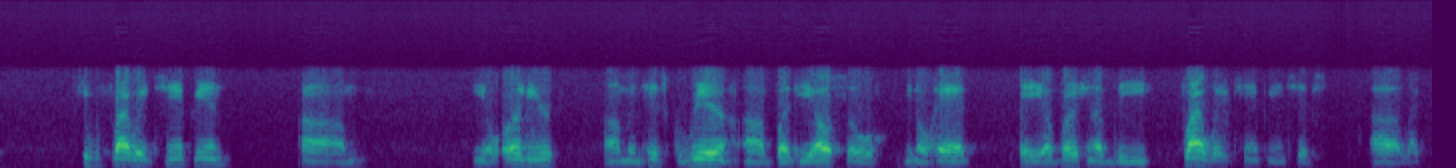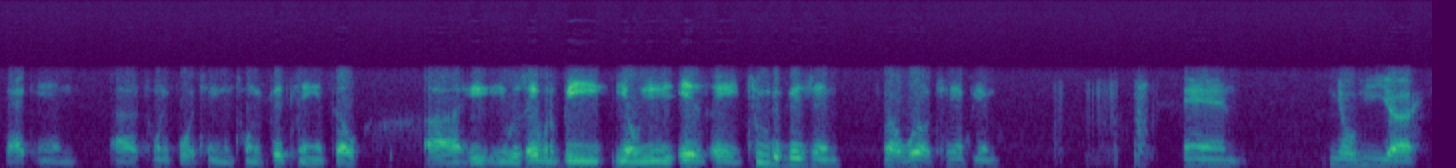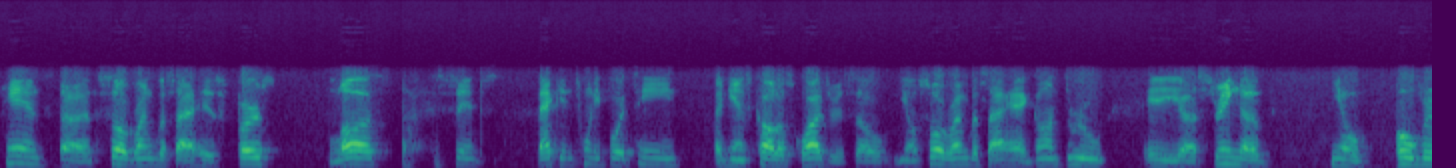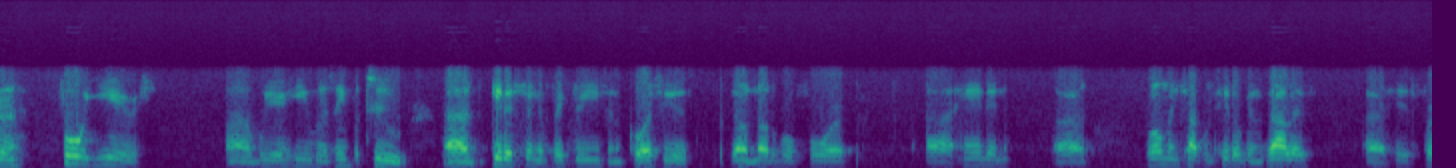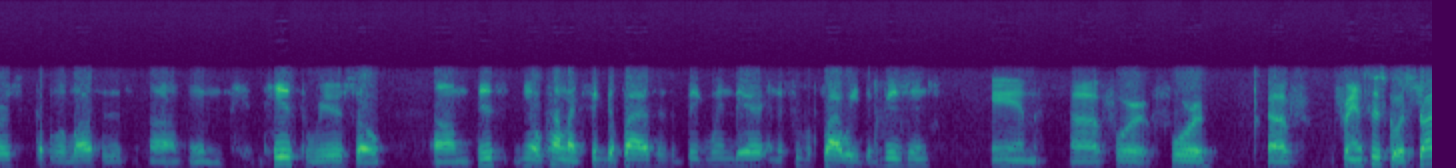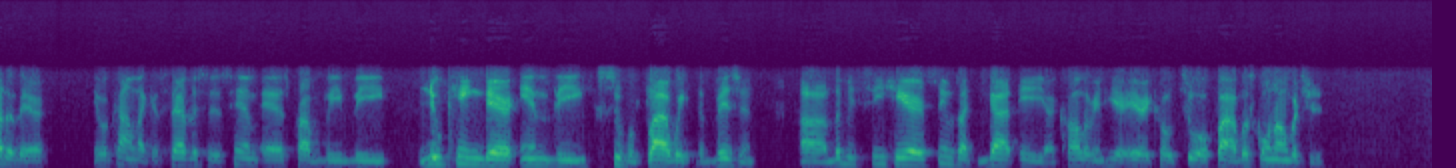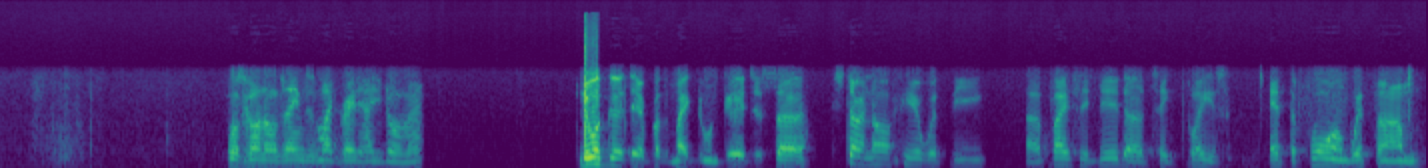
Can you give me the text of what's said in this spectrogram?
super flyweight champion. Um, you know, earlier um, in his career, uh, but he also, you know, had a, a version of the flyweight championships uh, like back in uh, 2014 and 2015. So uh, he he was able to be, you know, he is a two division uh, world champion, and you know he uh, hands uh, Sor beside his first loss since back in 2014 against Carlos Cuadras. So you know Sor Rungvisai had gone through a uh, string of you know over four years uh, where he was able to uh, get a string of victories, and of course he is notable for uh, handing uh, Roman Chocolatito Gonzalez uh, his first couple of losses um, in his career. So um, this, you know, kind of like signifies as a big win there in the super flyweight division, and uh, for for uh, Francisco Estrada there, it would kind of like establishes him as probably the new king there in the super flyweight division. Uh, let me see here. Seems like got a, a caller in here, area code 205. What's going on with you? What's going on, James? It's Mike Grady. How you doing, man? Doing good there, brother Mike. Doing good. Just uh, starting off here with the uh, fights that did uh, take place at the forum with um,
